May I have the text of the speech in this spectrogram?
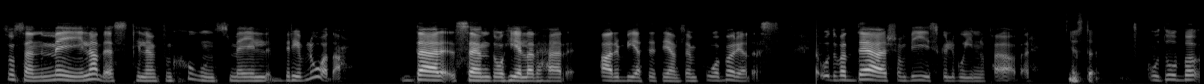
som sedan mejlades till en funktionsmailbrevlåda där sen då hela det här arbetet egentligen påbörjades. Och det var där som vi skulle gå in och ta över. Just det. Och då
